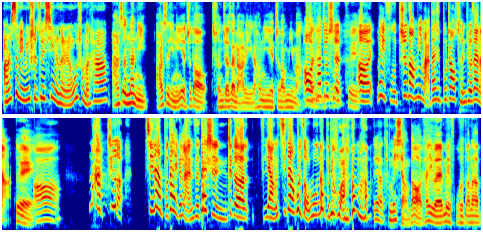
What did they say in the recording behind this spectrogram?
儿子明明是最信任的人，为什么他儿子？那你儿子你也知道存折在哪里，然后你也知道密码哦，他就是呃，妹夫知道密码，但是不知道存折在哪儿。对，哦，那这鸡蛋不在一个篮子，但是你这个两个鸡蛋会走路，那不就完了吗？对啊，他没想到，他以为妹夫会帮他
